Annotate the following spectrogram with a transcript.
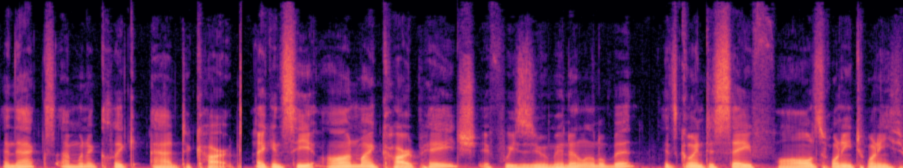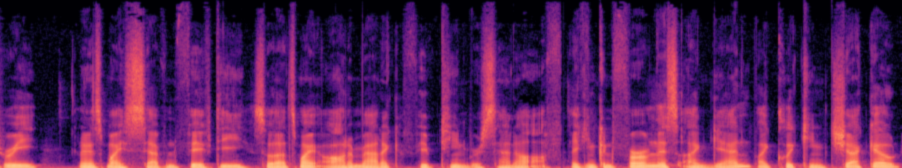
And next, I'm going to click add to cart. I can see on my cart page, if we zoom in a little bit, it's going to say fall 2023 and it's my 750 so that's my automatic 15% off i can confirm this again by clicking checkout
